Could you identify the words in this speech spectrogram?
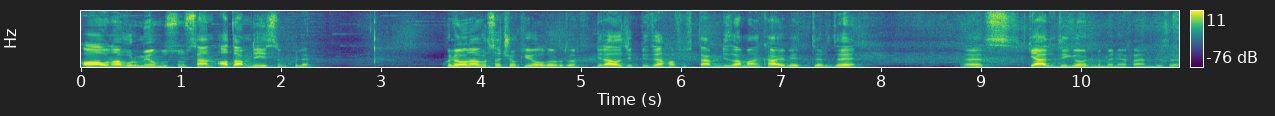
Aa ona vurmuyor musun? Sen adam değilsin kule. Kule ona vursa çok iyi olurdu. Birazcık bize hafiften bir zaman kaybettirdi. Evet. Geldi gönlümün efendisi.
